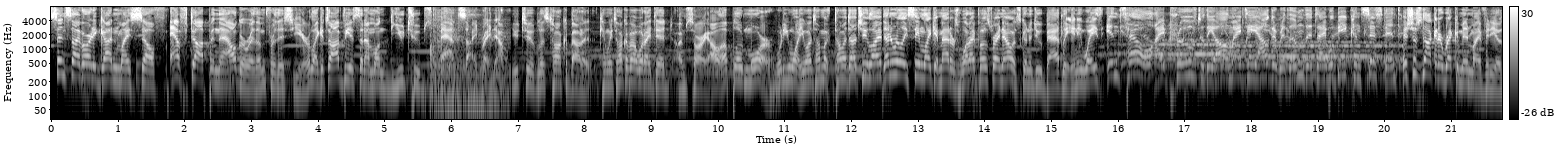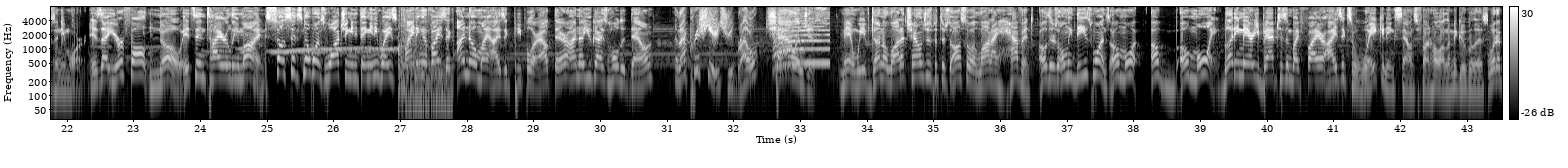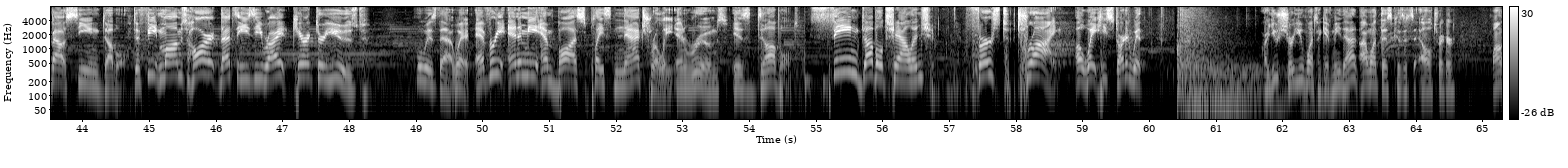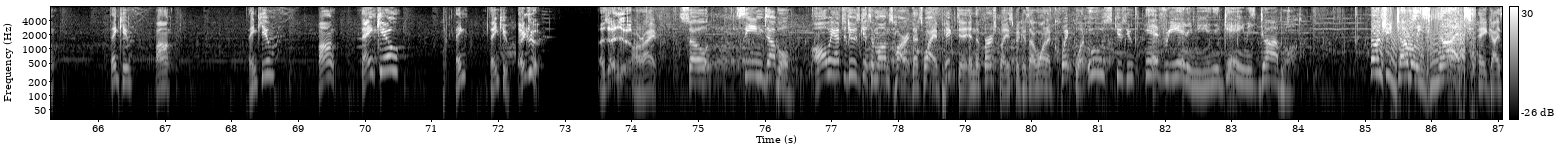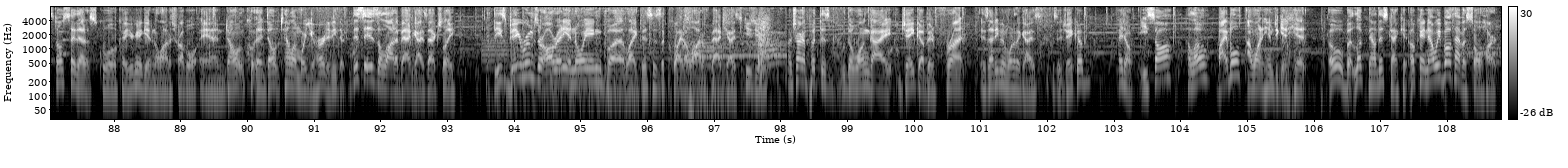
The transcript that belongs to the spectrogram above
since I've already gotten myself effed up in the algorithm for this year, like it's obvious that I'm on YouTube's bad side right now. YouTube, let's talk about it. Can we talk about what I did? I'm sorry, I'll upload more. What do you want? You want Tam Tamagotchi Live? Doesn't really seem like it matters what I post right now. It's gonna do badly anyways until I prove to the almighty algorithm that I will be consistent. It's just not gonna recommend my videos anymore. Is that your fault? No, it's entirely mine. So since no one's watching anything anyways, Binding of Isaac, I know my Isaac people are out there. I know you guys hold it down. And I appreciate you, bro. Challenges. Man, we've done a lot of challenges, but there's also a lot I haven't. Oh, there's only these ones. Oh, moi. Oh, oh, moi. Bloody Mary, Baptism by Fire, Isaac's Awakening sounds fun. Hold on, let me Google this. What about Seeing Double? Defeat Mom's Heart. That's easy, right? Character used. Who is that? Wait, every enemy and boss placed naturally in rooms is doubled. Seeing double challenge, first try. Oh, wait, he started with. Are you sure you want to give me that? I want this because it's an L trigger. Bonk. Thank you. Bonk. Thank you. Bonk. Thank you. Thank. Thank you. Thank you. All right. So, seeing double. All we have to do is get to mom's heart. That's why I picked it in the first place because I want a quick one. Ooh, excuse you. Every enemy in the game is doubled. Why don't you double these nuts? Hey guys, don't say that at school, okay? You're gonna get in a lot of trouble, and don't and don't tell them where you heard it either. This is a lot of bad guys, actually. These big rooms are already annoying, but like this is a, quite a lot of bad guys. Excuse you. I'm trying to put this the one guy Jacob in front. Is that even one of the guys? Is it Jacob? I don't. Esau? Hello? Bible? I want him to get hit. Oh, but look, now this guy can. Okay, now we both have a soul heart.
